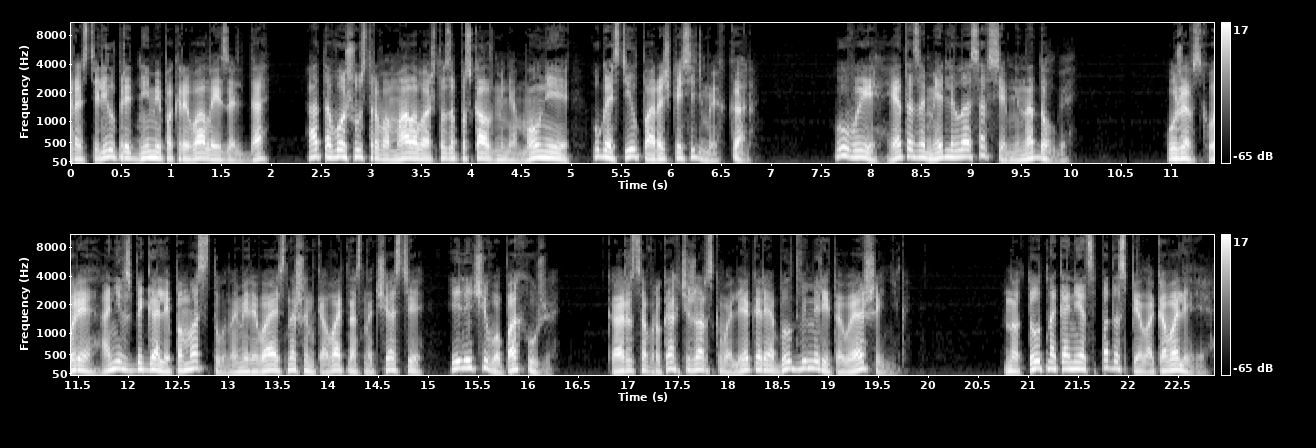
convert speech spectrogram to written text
расстелил пред ними покрывало изо льда, а того шустрого малого, что запускал в меня молнии, угостил парочкой седьмых кар. Увы, это замедлило совсем ненадолго. Уже вскоре они взбегали по мосту, намереваясь нашинковать нас на части или чего похуже. Кажется, в руках чижарского лекаря был двемеритовый ошейник. Но тут, наконец, подоспела кавалерия.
